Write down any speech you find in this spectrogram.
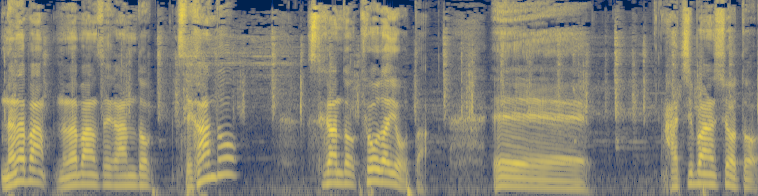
7番、7番セカンド、セカンド？セカンド、京田陽太、えー、8番ショート、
